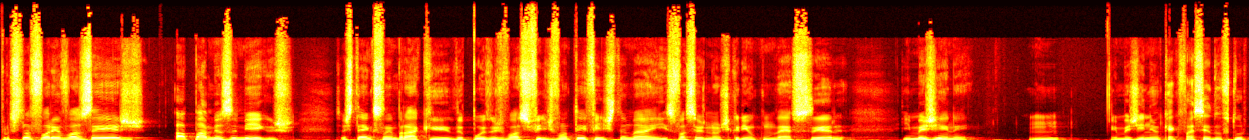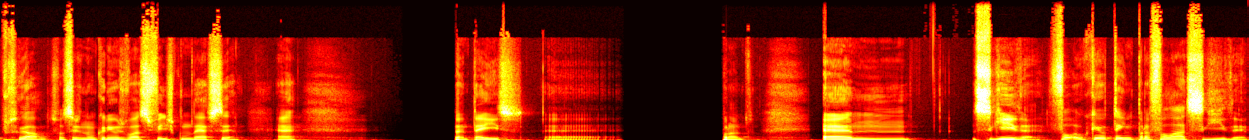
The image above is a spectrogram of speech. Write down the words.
Porque se não forem vocês, opá, meus amigos, vocês têm que se lembrar que depois os vossos filhos vão ter filhos também. E se vocês não os criam como deve ser, imaginem. Hum? Imaginem o que é que vai ser do futuro de Portugal. Se vocês não criam os vossos filhos como deve ser. Hein? Portanto, é isso. Uh... Pronto. Um, seguida, o que eu tenho para falar de seguida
